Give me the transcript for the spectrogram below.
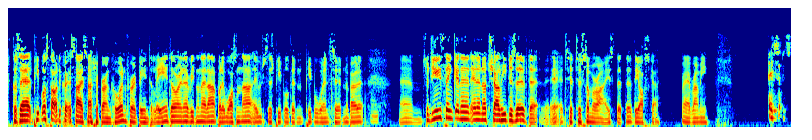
because uh, people started to criticize Sacha Baron Cohen for it being delayed or and everything like that, but it wasn't that. It was just people didn't people weren't certain about it. Um, so do you think, in a in a nutshell, he deserved it? Uh, to to summarize the the, the Oscar, uh, Rami? It's, it's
